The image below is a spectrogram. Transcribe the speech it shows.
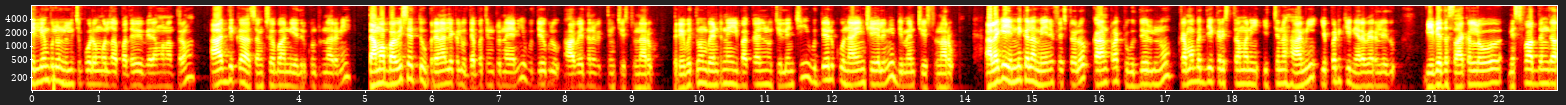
చెల్లింపులు నిలిచిపోవడం వల్ల పదవి విరమణానంతరం ఆర్థిక సంక్షోభాన్ని ఎదుర్కొంటున్నారని తమ భవిష్యత్తు ప్రణాళికలు దెబ్బతింటున్నాయని ఉద్యోగులు ఆవేదన వ్యక్తం చేస్తున్నారు. ప్రభుత్వం వెంటనే ఈ బకాయిలను చెల్లించి ఉద్యోగులకు న్యాయం చేయాలని డిమాండ్ చేస్తున్నారు. అలాగే ఎన్నికల మేనిఫెస్టోలో కాంట్రాక్ట్ ఉద్యోగులను క్రమబద్ధీకరిస్తామని ఇచ్చిన హామీ ఇప్పటికీ నెరవేరలేదు. వివిధ శాఖల్లో నిస్వార్థంగా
